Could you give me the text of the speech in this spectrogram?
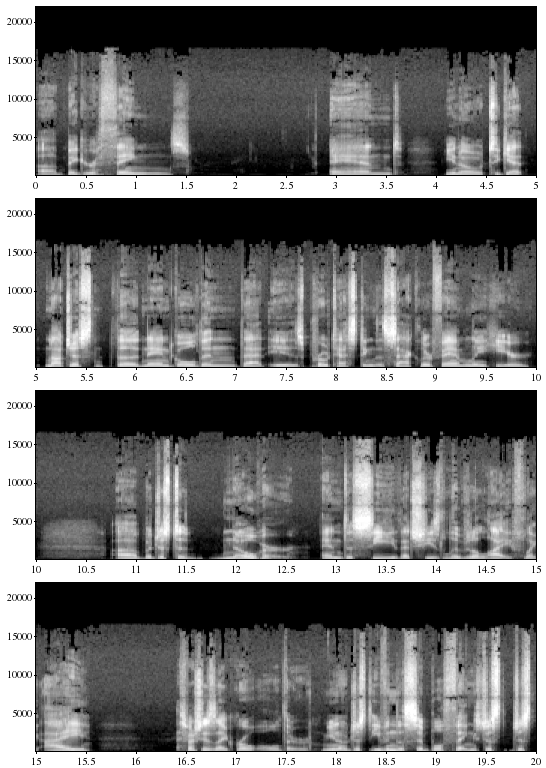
uh, bigger things, and, you know, to get not just the Nan Goldin that is protesting the Sackler family here, uh, but just to know her and to see that she's lived a life. Like I, especially as I grow older, you know, just even the simple things, just just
